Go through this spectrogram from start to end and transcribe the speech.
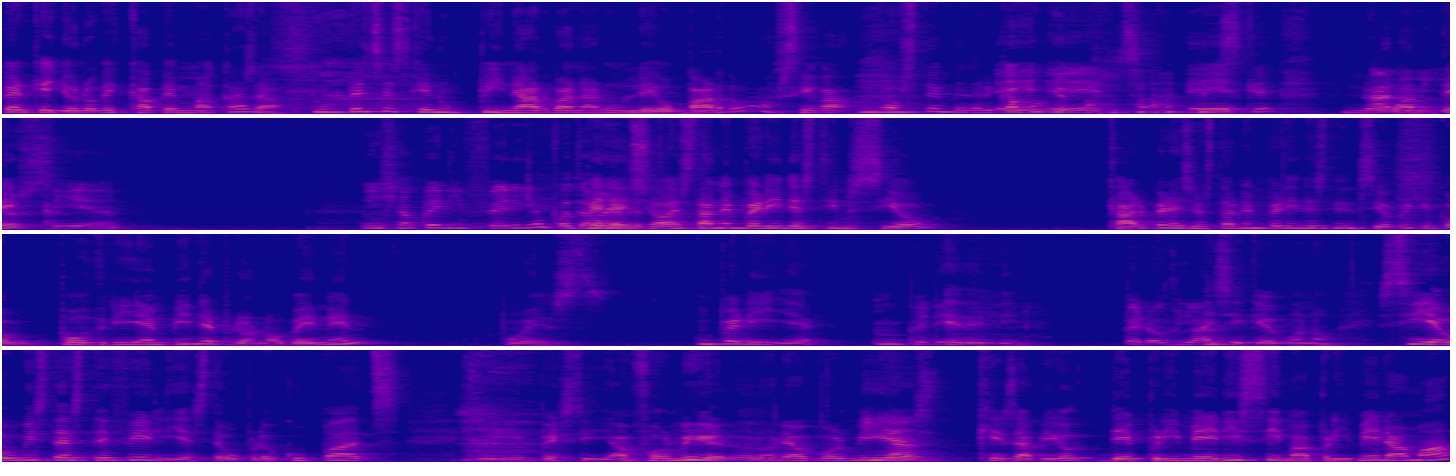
perquè jo no veig cap en ma casa. Tu penses que en un pinar va anar un leopardo? O sigui, no estem bé del cap o què passa? és que no ho entenc. sí, eh? I això perifèria pot Per haver de això tot. estan en perill d'extinció. Clar, per això estan en perill d'extinció, perquè com podrien vindre però no venen, pues, un perill, eh? Un He perill. de dir. Però clar, Així que, bueno, si heu vist este fil i esteu preocupats eh, per si hi ha formigues o no hi ha formigues, ha. que sapigueu de primeríssima primera mà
